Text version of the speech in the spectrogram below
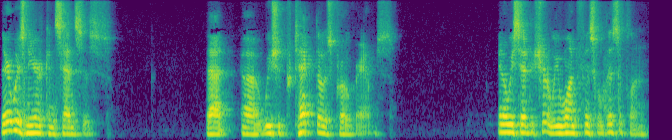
there was near consensus that uh, we should protect those programs. You know, we said, sure, we want fiscal discipline,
